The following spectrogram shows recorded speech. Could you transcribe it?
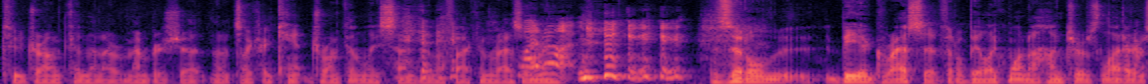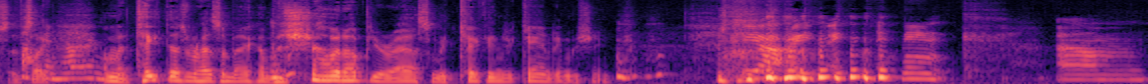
too drunk, and then I remember shit. And it's like I can't drunkenly send in a fucking resume. Why not? 'Cause it'll be aggressive. It'll be like one of Hunter's letters. It's like, me. I'm going to take this resume, I'm going to shove it up your ass, I'm to kick in your candy machine. yeah, I, I, I think um,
